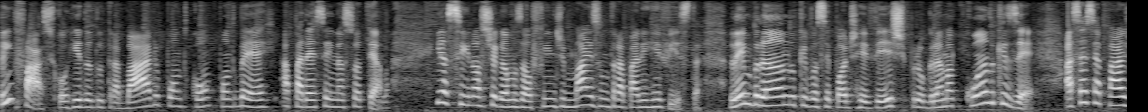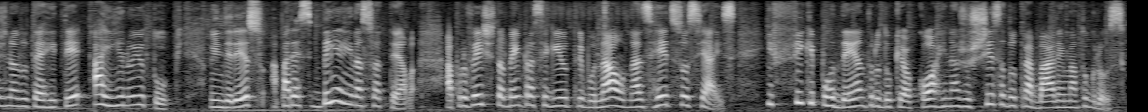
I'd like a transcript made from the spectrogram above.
Bem fácil, corridadotrabalho.com.br, aparece aí na sua tela. E assim nós chegamos ao fim de mais um Trabalho em Revista. Lembrando que você pode rever este programa quando quiser. Acesse a página do TRT aí no YouTube. O endereço aparece bem aí na sua tela. Aproveite também para seguir o Tribunal nas redes sociais e fique por dentro do que ocorre na Justiça do Trabalho em Mato Grosso.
